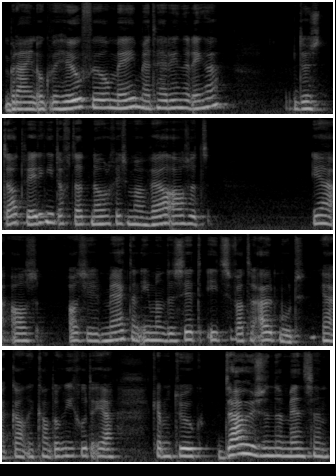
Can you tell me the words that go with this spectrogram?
brein ook weer heel veel mee met herinneringen. Dus dat weet ik niet of dat nodig is, maar wel als het. Ja, als, als je merkt aan iemand, er zit iets wat eruit moet. Ja, ik kan, ik kan het ook niet goed. Ja, ik heb natuurlijk duizenden mensen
